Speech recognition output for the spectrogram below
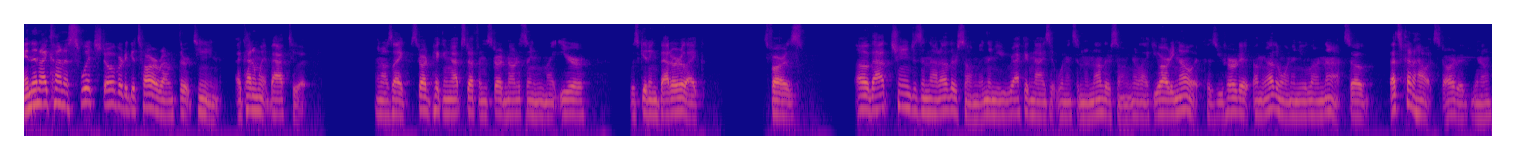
And then I kind of switched over to guitar around 13. I kind of went back to it. And I was like, started picking up stuff and started noticing my ear was getting better. Like, as far as, oh, that changes in that other song. And then you recognize it when it's in another song. You're like, you already know it because you heard it on the other one and you learned that. So that's kind of how it started, you know?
